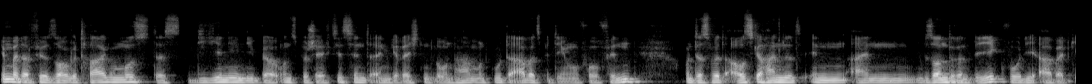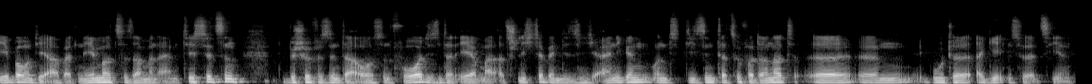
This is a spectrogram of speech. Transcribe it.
immer dafür Sorge tragen muss, dass diejenigen, die bei uns beschäftigt sind, einen gerechten Lohn haben und gute Arbeitsbedingungen vorfinden. Und das wird ausgehandelt in einem besonderen Weg, wo die Arbeitgeber und die Arbeitnehmer zusammen an einem Tisch sitzen. Die Bischöfe sind da außen vor, die sind dann eher mal als Schlichter, wenn die sich nicht einigen. Und die sind dazu verdonnert, äh, ähm, gute Ergebnisse zu erzielen.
